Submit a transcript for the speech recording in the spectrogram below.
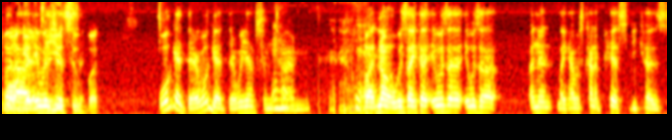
But Won't uh, it into was just, YouTube, but we'll get there. We'll get there. We have some Mhm. time. Yeah. But no, it was like a, it was a, it was a, and then like I was kind of pissed because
